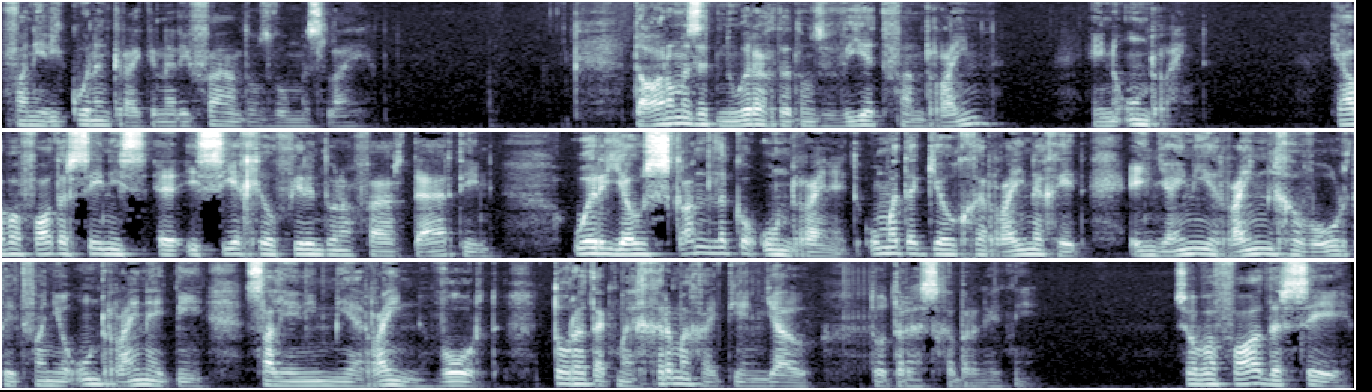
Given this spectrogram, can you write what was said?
van hierdie koninkryk en dat die vyand ons wil mislei. Daarom is dit nodig dat ons weet van rein en onrein. Ja, Abba Vader sê in eh, Esegiel 24 vers 13 oor jou skandelike onreinheid, omdat ek jou gereinig het en jy nie rein geword het van jou onreinheid nie, sal jy nie meer rein word totdat ek my grimmigheid teen jou tot rus gebring het nie. So Vader sê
